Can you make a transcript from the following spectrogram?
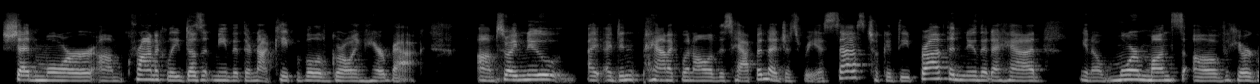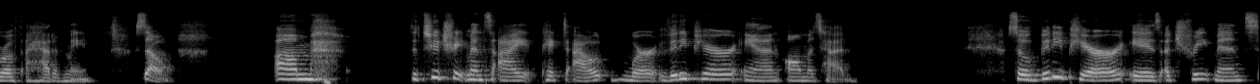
shed more um, chronically doesn't mean that they're not capable of growing hair back. Um, so I knew I, I, didn't panic when all of this happened. I just reassessed, took a deep breath, and knew that I had, you know, more months of hair growth ahead of me. So, um, the two treatments I picked out were Vidipure and Alma-TED. So VidiPure is a treatment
